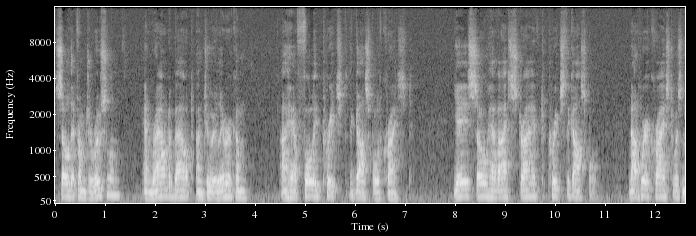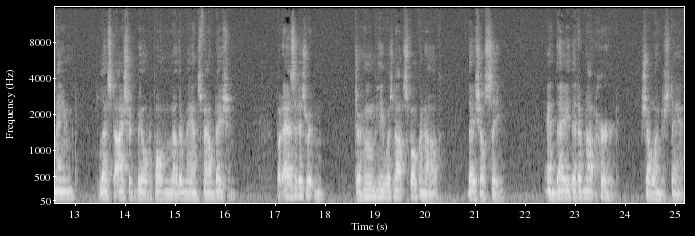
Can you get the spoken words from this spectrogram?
so that from Jerusalem and round about unto Illyricum I have fully preached the gospel of Christ. Yea, so have I strived to preach the gospel, not where Christ was named, lest I should build upon another man's foundation. But as it is written, To whom he was not spoken of, they shall see, and they that have not heard shall understand.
